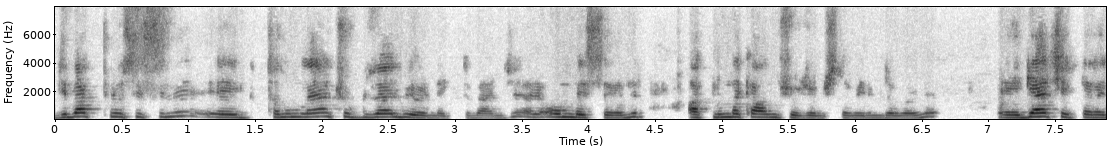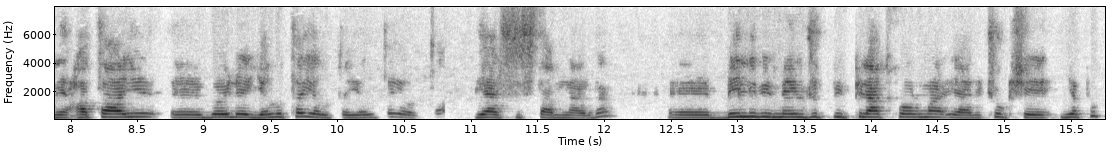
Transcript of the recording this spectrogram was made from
debug prosesini e, tanımlayan çok güzel bir örnekti bence. Yani 15 senedir aklımda kalmış hocam işte benim de böyle. E, gerçekten hani hatayı e, böyle yalıta yalıta yalıta yalıta diğer sistemlerden e, belli bir mevcut bir platforma yani çok şey yapıp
